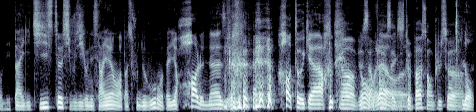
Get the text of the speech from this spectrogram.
Euh, On n'est pas élitiste. Si vous y connaissez rien, on va pas se foutre de vous. On va pas dire oh le naze, oh tocard. Ah, bien Non, ça, enfin, voilà, ça euh, n'existe pas, ça en plus. euh, Non,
